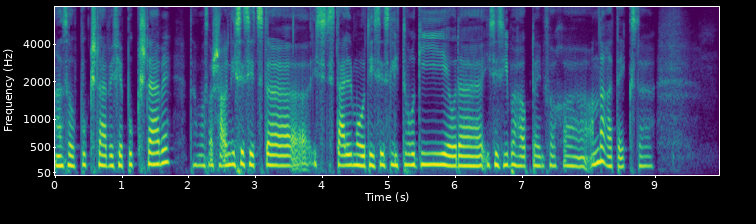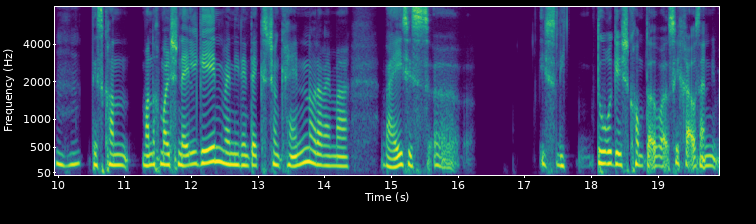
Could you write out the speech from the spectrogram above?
also Buchstabe für Buchstabe. Da muss man schauen, ist es jetzt äh, ist es Talmud, ist es Liturgie oder ist es überhaupt einfach ein anderer Text? Äh, mhm. Das kann manchmal schnell gehen, wenn ich den Text schon kenne oder wenn man weiß, es äh, ist liturgisch, kommt aber sicher aus einem,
